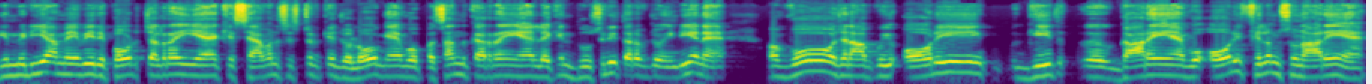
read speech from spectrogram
ये मीडिया में भी रिपोर्ट चल रही है कि सेवन सिस्टर के जो लोग हैं वो पसंद कर रहे हैं लेकिन दूसरी तरफ जो इंडियन है वो जनाब कोई और ही गीत गा रहे हैं, वो और ही फ़िल्म सुना रहे हैं,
